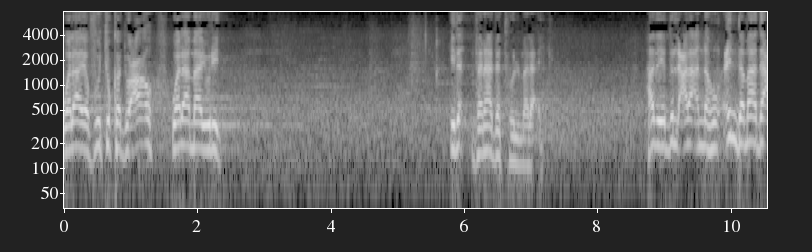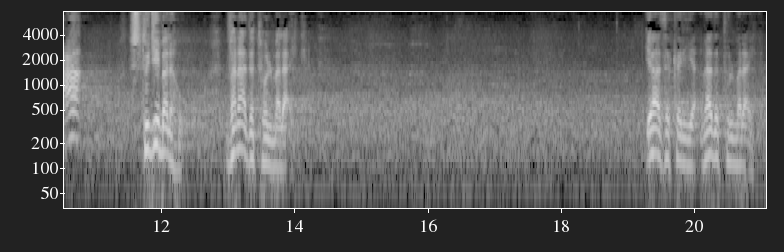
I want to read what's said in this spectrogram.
ولا يفوتك دعاؤه ولا ما يريد. إذا فنادته الملائكة. هذا يدل على أنه عندما دعا استجيب له. فنادته الملائكة. يا زكريا نادته الملائكة.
